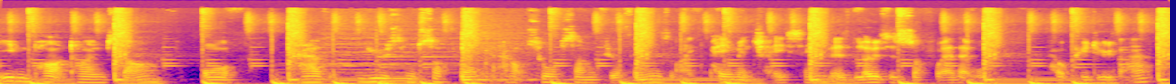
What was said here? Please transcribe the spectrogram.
even part-time staff, or have used some software to outsource some of your things like payment chasing. There's loads of software that will help you do that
